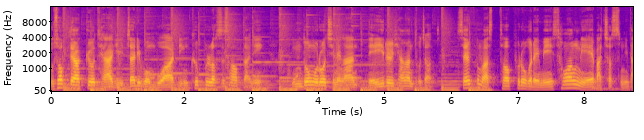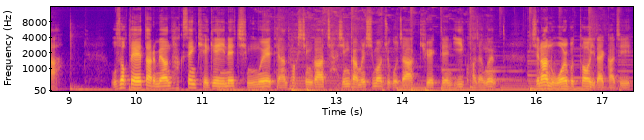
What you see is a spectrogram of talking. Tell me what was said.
우석대학교 대학 일자리 본부와 링크 플러스 사업단이 공동으로 진행한 내일을 향한 도전 셀프 마스터 프로그램이 성황리에 마쳤습니다. 우석대에 따르면 학생 개개인의 직무에 대한 확신과 자신감을 심어주고자 기획된 이 과정은 지난 5월부터 이달까지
